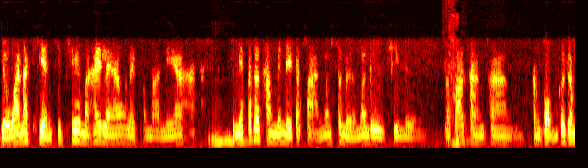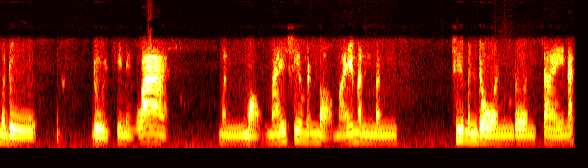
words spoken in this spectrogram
หรือว่านักเขียนคิดชื่อมาให้แล้วอะไรประมาณเนี้ยค่ะอืมทีนี้ก็จะทำเป็นเอกสารนำเสนอมาดูอีกทีหนึ่งแล้วก็ครับทางทางทางผมก็จะมาดู ดูอีกทีหนึ่งว่า มันเหมาะไหมชื่อมันเหมาะไหมมันมันชื่อมันโดนโดนใจนัก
